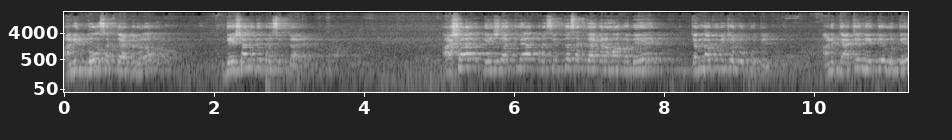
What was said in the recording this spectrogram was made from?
आणि तो सत्याग्रह देशामध्ये प्रसिद्ध आहे. अशा देशातल्या प्रसिद्ध सत्याग्रहामध्ये चंदापुरीचे लोक होते. आणि त्याचे नेते होते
